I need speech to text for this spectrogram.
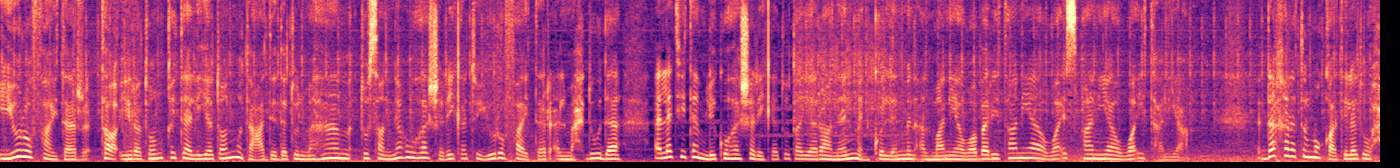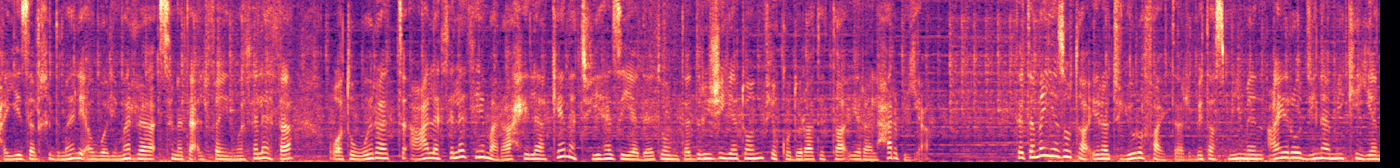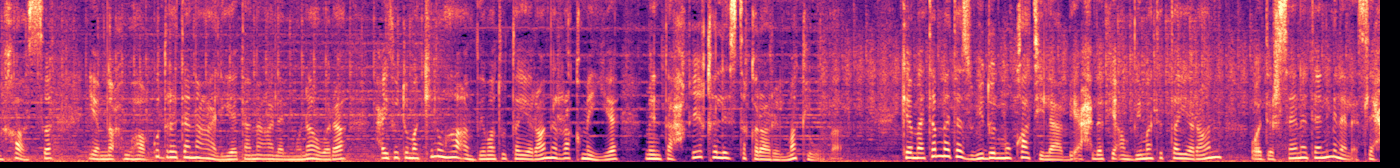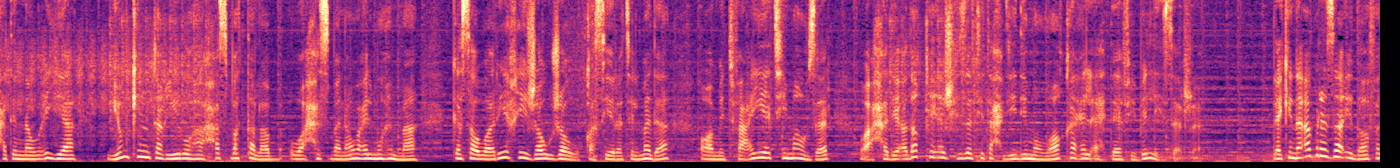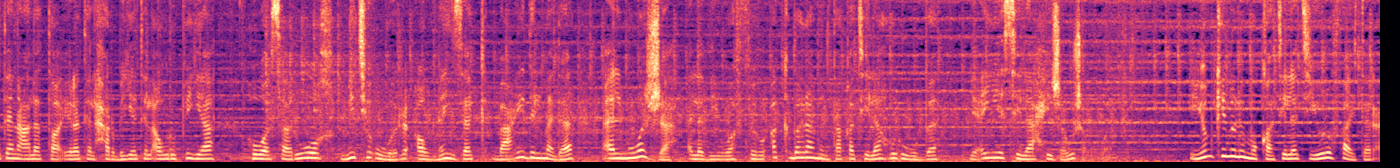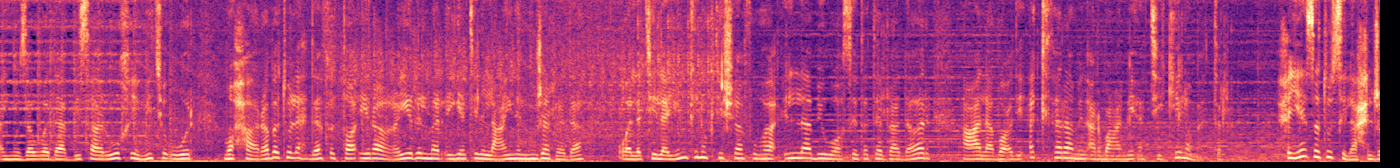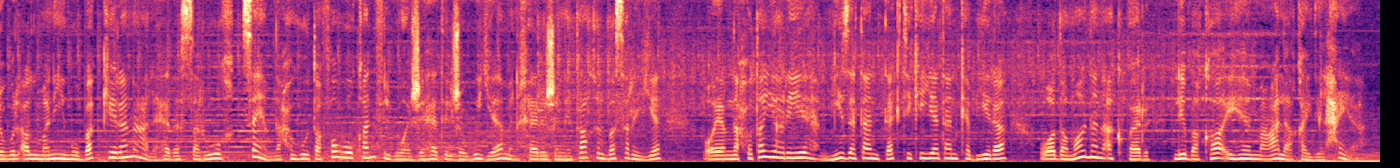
يورو فايتر طائرة قتالية متعددة المهام تصنعها شركة يورو فايتر المحدودة التي تملكها شركة طيران من كل من ألمانيا وبريطانيا وإسبانيا وإيطاليا. دخلت المقاتلة حيز الخدمة لأول مرة سنة 2003 وطورت على ثلاث مراحل كانت فيها زيادات تدريجية في قدرات الطائرة الحربية. تتميز طائرة يوروفايتر بتصميم ايروديناميكي خاص يمنحها قدرة عالية على المناورة حيث تمكنها أنظمة الطيران الرقمي من تحقيق الاستقرار المطلوب. كما تم تزويد المقاتلة بأحدث أنظمة الطيران وترسانة من الأسلحة النوعية يمكن تغييرها حسب الطلب وحسب نوع المهمة كصواريخ جوجو قصيرة المدى ومدفعية ماوزر وأحد أدق أجهزة تحديد مواقع الأهداف بالليزر. لكن أبرز إضافة على الطائرة الحربية الأوروبية هو صاروخ ميتيور أو نيزك بعيد المدى الموجه الذي يوفر أكبر منطقة لا هروب لأي سلاح جو جو. يمكن لمقاتلة يوروفايتر المزودة بصاروخ ميتيور محاربة الأهداف الطائرة غير المرئية للعين المجردة والتي لا يمكن اكتشافها إلا بواسطة الرادار على بعد أكثر من 400 كيلومتر. حيازة سلاح الجو الألماني مبكرا على هذا الصاروخ. سيمنحه تفوقا في المواجهات الجوية من خارج النطاق البصري ويمنح طياريه ميزة تكتيكية كبيرة وضمانا أكبر لبقائهم على قيد الحياة.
